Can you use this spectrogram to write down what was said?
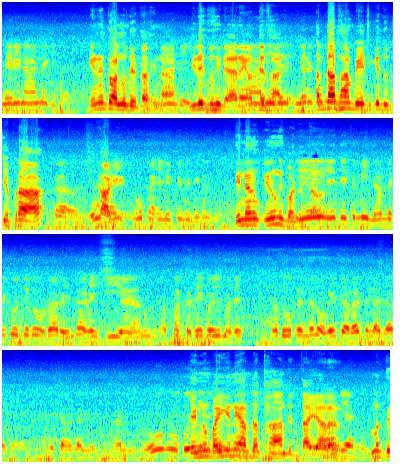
ਮੇਰੇ ਨਾਂ ਨੇ ਕੀਤਾ। ਇਹਨੇ ਤੁਹਾਨੂੰ ਦਿੱਤਾ ਸੀ ਨਾ। ਜਿਹੜੇ ਤੁਸੀਂ ਰਹਿ ਰਹੇ ਹੋ ਅੱਧੇ ਥਾਂ ਅੱਧਾ ਥਾਂ ਵੇਚ ਕੇ ਦੂਜੇ ਭਰਾ ਖਾ ਪੈਸੇ ਗਏ। ਉਹ ਪੈਸੇ ਲੈ ਕੇ ਤੇ ਨਿਕਲ ਗਏ। ਇਹਨਾਂ ਨੂੰ ਇਹਨੂੰ ਨਹੀਂ ਕੁਝ ਦਿੱਤਾ ਇਹ ਇੱਕ ਇੱਕ ਮਹੀਨਾ ਮੇਰੇ ਕੋਲ ਜਦੋਂ ਉਹਦਾ ਰਹਿੰਦਾ ਹੈ ਜੀ ਆਇਆਂ ਨੂੰ ਆਪਾਂ ਕਦੇ ਕੋਈ ਮਸੇ ਆ ਦੋ ਤਿੰਨ ਦਿਨ ਹੋ ਗਏ ਜ਼ਿਆਦਾ ਢਿੱਲਾ ਜਾ ਹੋ ਗਿਆ। ਇਹ ਤਾਂ ਗੱਲ। ਹਾਂਜੀ ਉਹ ਕੋਈ ਤੈਨੂੰ ਬਾਈ ਇਹਨੇ ਆਪਦਾ ਥਾਂ ਦਿੱਤਾ ਯਾਰ। ਹੁਣ ਤੇ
